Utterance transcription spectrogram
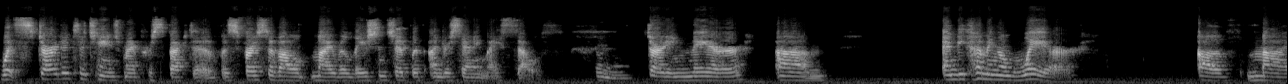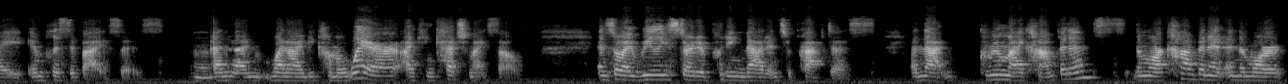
what started to change my perspective was first of all my relationship with understanding myself. Mm. Starting there, um, and becoming aware of my implicit biases. Mm-hmm. And then when I become aware, I can catch myself. And so I really started putting that into practice. And that grew my confidence. The more confident and the more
